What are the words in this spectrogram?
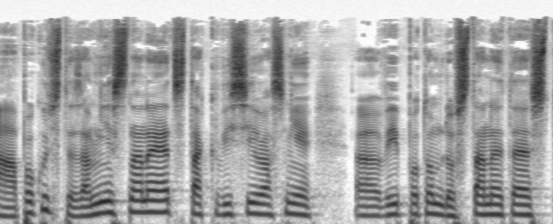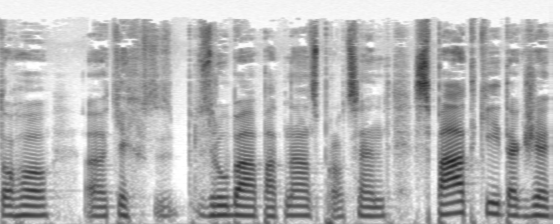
A pokud jste zaměstnanec, tak vy si vlastně, vy potom dostanete z toho těch zhruba 15% zpátky, takže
